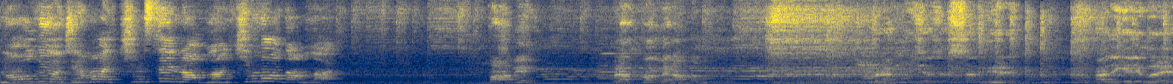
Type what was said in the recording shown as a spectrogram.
Ne oluyor Cemal? Kim senin ablan? Kim bu adamlar? Abi, bırakmam ben ablamı. Bırakmayacağız aslan yürü. Hadi gelin buraya.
